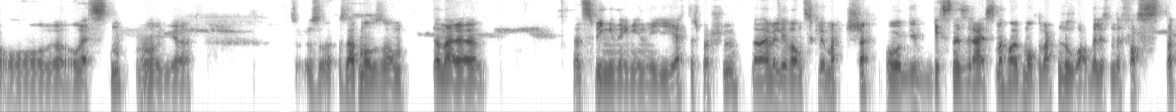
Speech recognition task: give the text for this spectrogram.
og, og Vesten. Mm. Og, eh, så, så, så det er på en måte sånn Den derre den svingningen i etterspørselen den er veldig vanskelig å matche. Og businessreisene har jo på en måte vært noe av det, liksom det faste,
